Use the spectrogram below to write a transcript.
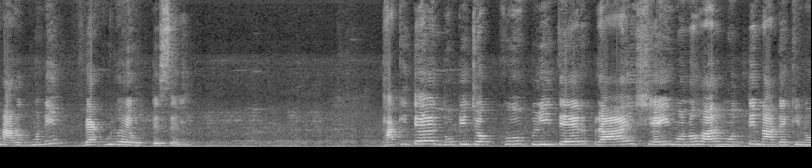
নারদ ব্যাকুল হয়ে উঠতেছেন। থাকিতে দুটি চক্ষু পীড়িতের প্রায় সেই মনোহর মূর্তি না দেখিনু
